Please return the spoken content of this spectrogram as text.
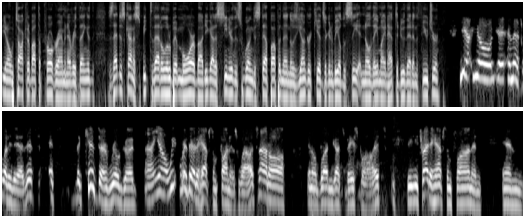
you know, talking about the program and everything? Does that just kind of speak to that a little bit more about you got a senior that's willing to step up and then those younger kids are going to be able to see it and know they might have to do that in the future? Yeah, you know, and that's what it is. It's, it's, the kids are real good. Uh, you know, we, we're there to have some fun as well. It's not all, you know, blood and guts baseball. It's, you try to have some fun and, and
